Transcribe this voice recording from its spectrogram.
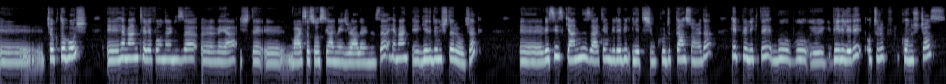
E, çok da hoş. E, hemen telefonlarınıza e, veya işte e, varsa sosyal mecralarınıza hemen e, geri dönüşler olacak. E, ve siz kendiniz zaten birebir iletişim kurduktan sonra da hep birlikte bu, bu e, verileri oturup konuşacağız.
